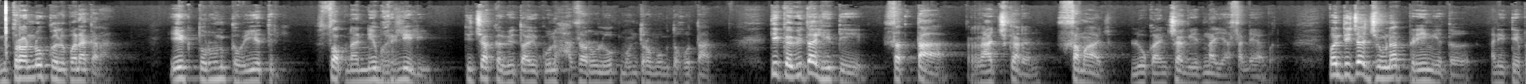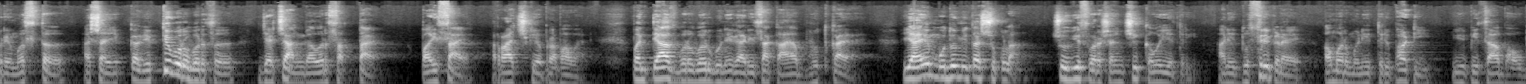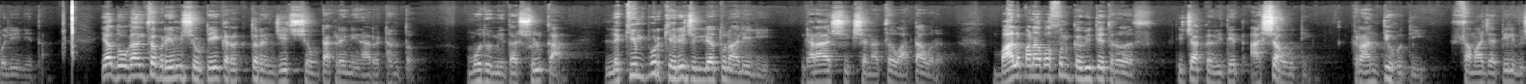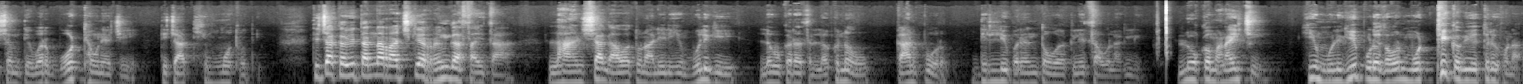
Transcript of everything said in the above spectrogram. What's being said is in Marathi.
मित्रांनो कल्पना करा. एक तरुण कवयित्री स्वप्नांनी भरलेली तिच्या कविता ऐकून हजारो लोक मंत्रमुग्ध होतात. ती कविता लिहिते सत्ता राजकारण समाज लोकांच्या वेदना या सगळ्यावर. पण तिच्या जीवनात प्रेम येतं आणि ते प्रेम असतं अशा एका व्यक्तीबरोबरचं ज्याच्या अंगावर सत्ता आहे पैसा आहे राजकीय प्रभाव आहे. पण त्याचबरोबर गुन्हेगारीचा काळा भूतकाळ आहे. या आहे मधुमिता शुक्ला चोवीस वर्षांची कवयित्री. आणि दुसरीकडे आहे अमरमणी त्रिपाठी युपीचा बाहुबली नेता. या दोघांचं प्रेम शेवटी एक रक्तरंजित शेवटाकडे नेणारं ठरतं. मधुमिता शुल्का लखीमपूर खेरी जिल्ह्यातून आलेली घरात शिक्षणाचं वातावरण. बालपणापासून कवितेत रस तिच्या कवितेत आशा होती क्रांती होती समाजातील विषमतेवर बोट ठेवण्याची तिच्यात हिंमत होती. तिच्या कवितांना राजकीय रंग असायचा. लहानशा गावातून आलेली ही मुलगी लवकरच लखनौ कानपूर दिल्लीपर्यंत ओळखली जाऊ लागली. लोक म्हणायची ही मुलगी पुढे जाऊन मोठी कवयित्री होणार.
